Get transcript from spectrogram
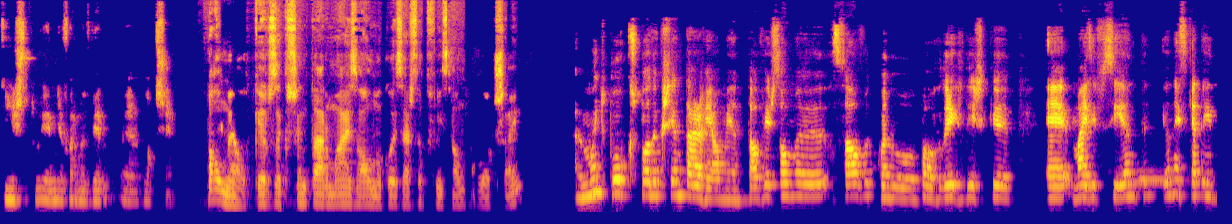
que isto é a minha forma de ver a uh, blockchain. Paulo Mel, queres acrescentar mais alguma coisa a esta definição de blockchain? Muito pouco se pode acrescentar realmente. Talvez só uma salva quando o Paulo Rodrigues diz que é mais eficiente. Eu nem sequer tenho,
